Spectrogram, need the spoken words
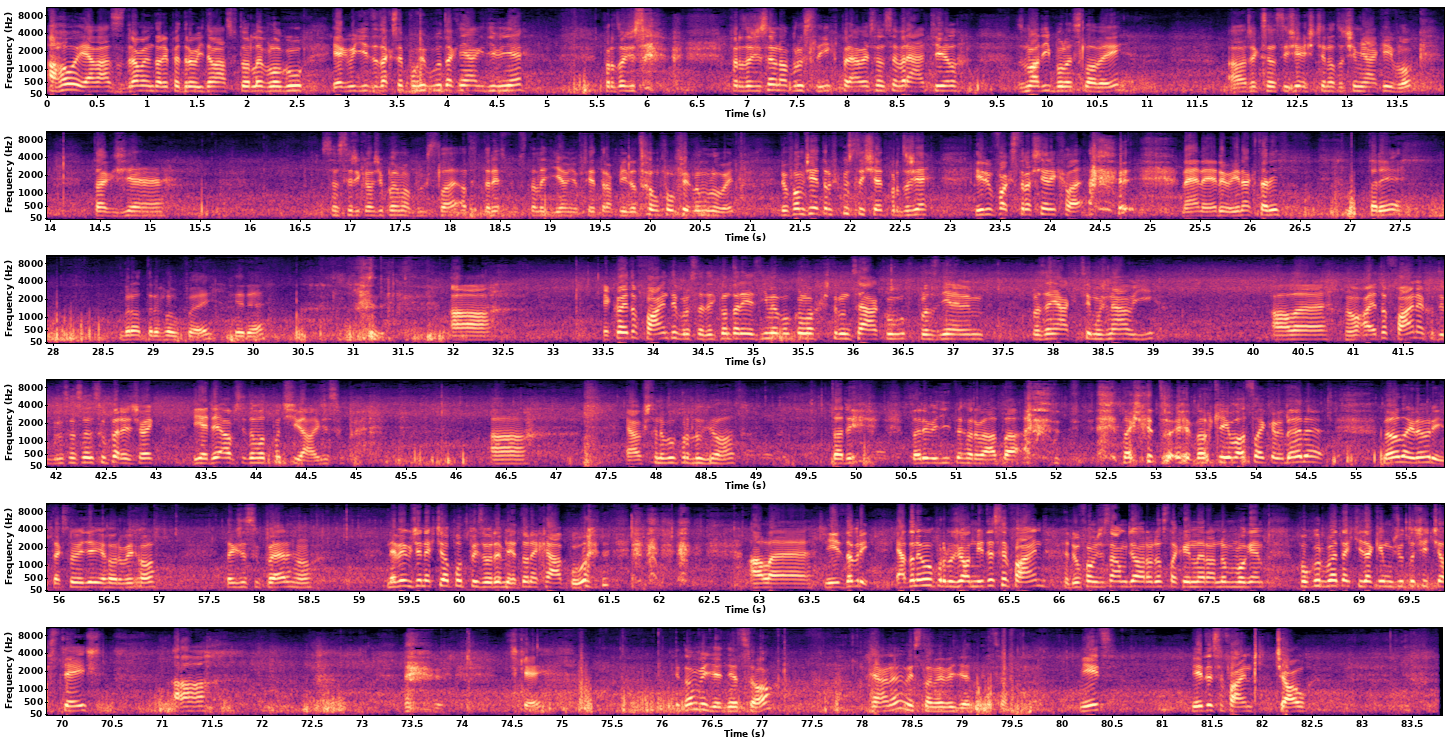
Ahoj, já vás zdravím, tady Petro, vítám vás v tohle vlogu. Jak vidíte, tak se pohybuju tak nějak divně, protože, se, protože jsem na bruslích, právě jsem se vrátil z Mladý Boleslavy a řekl jsem si, že ještě natočím nějaký vlog, takže jsem si říkal, že půjdeme na brusle a teď tady je spousta lidí a mě přijde trapný do toho mobilu mluvit. Doufám, že je trošku slyšet, protože jedu fakt strašně rychle. ne, nejedu, jinak tady, tady je bratr hloupej, jede. a jako je to fajn ty brusle, teď tady jezdíme okolo Štruncáků v Plzni, nevím, Plzeňák si možná ví, ale no a je to fajn, jako ty brusle jsou super, že člověk jede a přitom odpočívá, takže super. A já už to nebudu prodlužovat. Tady, tady vidíte Horváta. takže to je velký masakr, ne, ne. No tak dobrý, tak jsme viděli Horvyho. Takže super, no. Nevím, že nechtěl podpis ode mě, to nechápu. Ale nic, dobrý. Já to nebudu prodlužovat, mějte se fajn. Doufám, že se vám udělal radost takovýmhle random vlogem. Pokud budete chtít, tak je můžu točit častěji. A... Počkej. Je tam vidět něco? Já nevím, jestli tam je vidět něco. Nic. Mějte se fajn. Čau.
